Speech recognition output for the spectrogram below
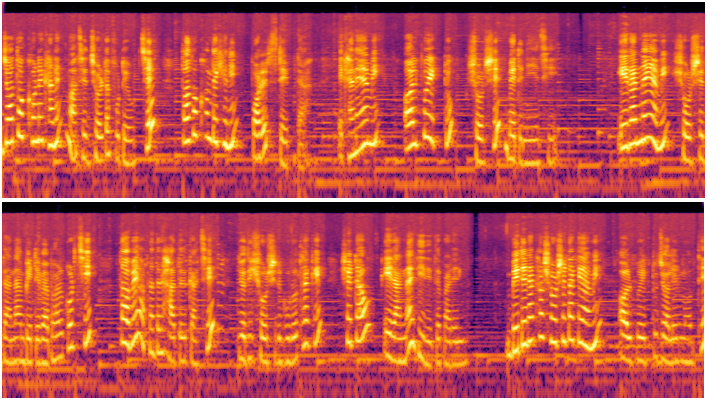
যতক্ষণ এখানে মাছের ঝোলটা ফুটে উঠছে, ততক্ষণ দেখে নিন পরের স্টেপটা। এখানে আমি অল্প একটু সর্ষে বেটে নিয়েছি। এই রান্নায় আমি সর্ষে দানা বেটে ব্যবহার করছি। তবে আপনাদের হাতের কাছে যদি সর্ষের গুঁড়ো থাকে, সেটাও এই রান্নায় দিয়ে দিতে পারেন। বেটে রাখা সর্ষেটাকে আমি অল্প একটু জলের মধ্যে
